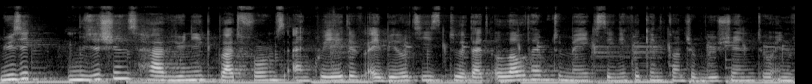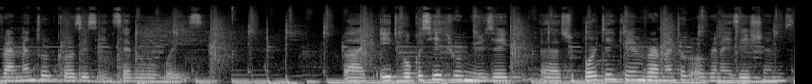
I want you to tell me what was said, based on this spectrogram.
Music, musicians have unique platforms and creative abilities to, that allow them to make significant contribution to environmental causes in several ways. Like advocacy through music, uh, supporting environmental organizations,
